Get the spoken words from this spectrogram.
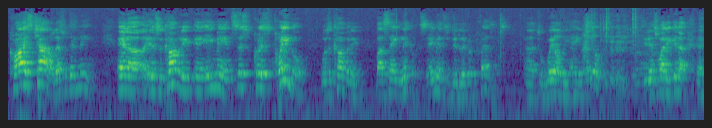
Christ child. That's what that means. And uh, it's accompanied, eh, amen, Chris Kringle was accompanied by St. Nicholas, amen, to deliver presents uh, to well-behaved children. See, that's why they get up. Uh,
